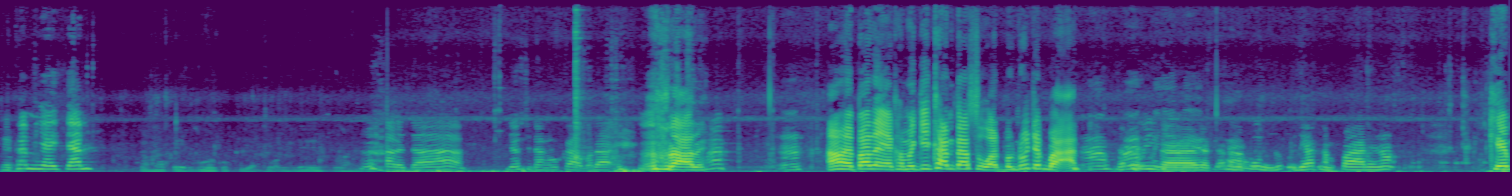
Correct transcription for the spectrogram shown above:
เห็ดคำใหญ่จันจะมาเป็นโอ้ยกูเกลียดตัวนี้อะไรจ้าเดี๋ยวสิดังลูกกาบ่ได้ลาเลยเอาให้ป้าแหลกเขามากินคำตาสวดเบังรู้จักบาทอ้าวแล้วมาคุยมีกัแหบละจากน้ำปุ่นคือประหยัดน้ำปลาเลยเนาะเค็ม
